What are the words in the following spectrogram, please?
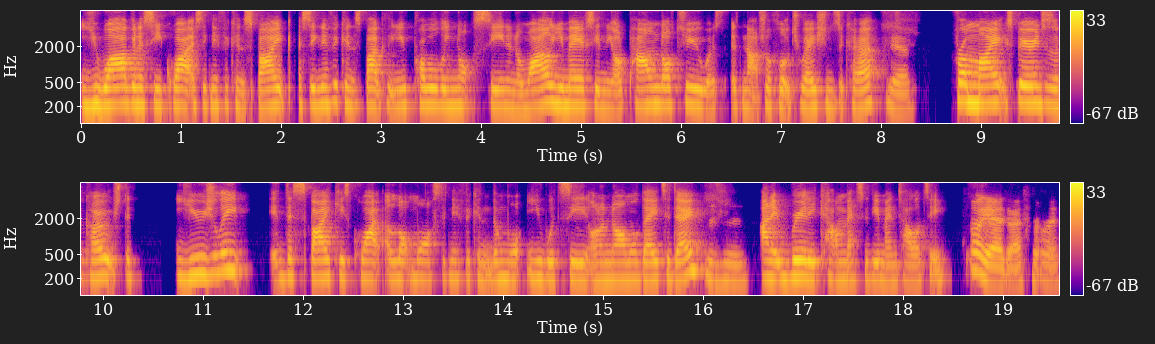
you are going to see quite a significant spike, a significant spike that you've probably not seen in a while. You may have seen the odd pound or two as, as natural fluctuations occur. yeah, From my experience as a coach, that usually the spike is quite a lot more significant than what you would see on a normal day to day hmm and it really can mess with your mentality. oh yeah, definitely.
